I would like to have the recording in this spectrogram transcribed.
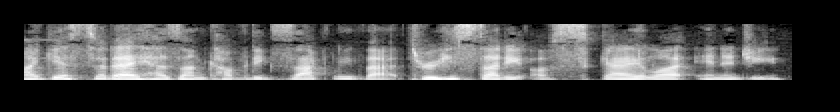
My guest today has uncovered exactly that through his study of scalar energy.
